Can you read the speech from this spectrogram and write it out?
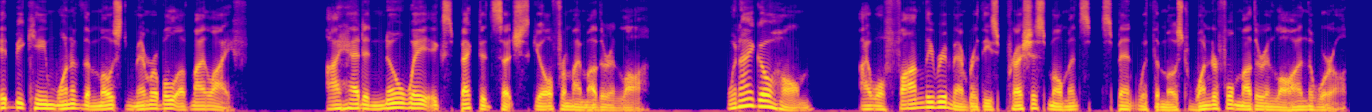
it became one of the most memorable of my life. I had in no way expected such skill from my mother-in-law. When I go home, I will fondly remember these precious moments spent with the most wonderful mother-in-law in the world.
